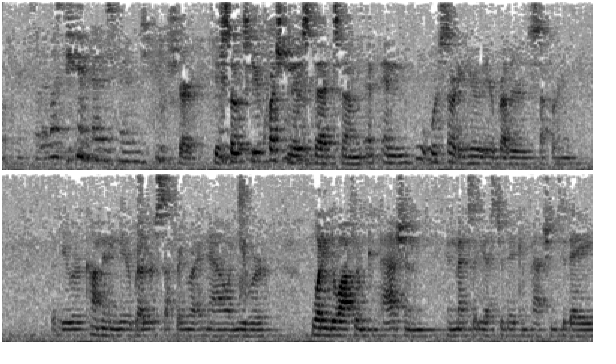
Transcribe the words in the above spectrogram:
Okay. So there must be a better strategy. Sure. Yeah, so, so your question is that, um, and, and we're sorry to hear that your brother is suffering. That you were commenting that your brother is suffering right now, and you were wanting to offer him compassion, and metta yesterday, compassion today,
